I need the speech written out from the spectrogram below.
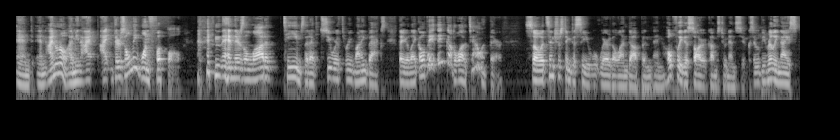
and and I don't know. I mean, I, I there's only one football, and there's a lot of teams that have two or three running backs that you're like, oh, they they've got a lot of talent there. So it's interesting to see where they'll end up, and, and hopefully this saga comes to an end soon because it would be really nice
